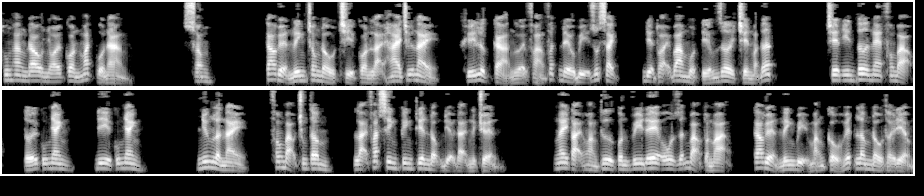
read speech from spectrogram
hung hăng đau nhói con mắt của nàng. Xong, cao huyền linh trong đầu chỉ còn lại hai chữ này, khí lực cả người phảng phất đều bị rút sạch, điện thoại ba một tiếng rơi trên mặt đất. Trên internet phong bạo, tới cũng nhanh, đi cũng nhanh. Nhưng lần này, phong bạo trung tâm, lại phát sinh kinh thiên động địa đại nguy chuyển. Ngay tại hoàng thư quân video dẫn bạo toàn mạng cao huyền linh bị mắng cầu huyết lâm đầu thời điểm.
